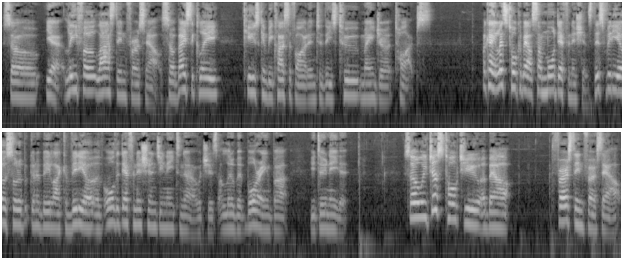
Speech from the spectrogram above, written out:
So yeah, LIFO last in first out. So basically, queues can be classified into these two major types. Okay, let's talk about some more definitions. This video is sort of going to be like a video of all the definitions you need to know, which is a little bit boring, but you do need it. So we've just talked to you about first in, first out.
